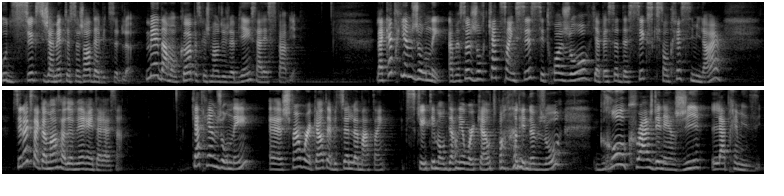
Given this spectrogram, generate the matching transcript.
ou du sucre si jamais tu as ce genre d'habitude-là. Mais dans mon cas, parce que je mange déjà bien, ça allait super bien. La quatrième journée, après ça, jour 4, 5, 6, c'est trois jours qui appellent ça de six, qui sont très similaires. C'est là que ça commence à devenir intéressant. Quatrième journée, euh, je fais un workout habituel le matin, ce qui a été mon dernier workout pendant les neuf jours. Gros crash d'énergie l'après-midi.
